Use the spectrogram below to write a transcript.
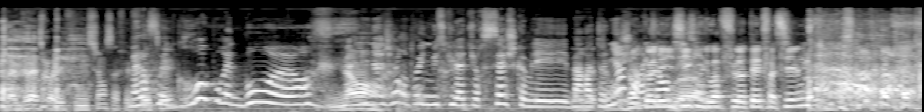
la graisse par définition, ça fait Mais alors, faut flotter. être gros pour être bon. euh, en- Non. Les nageurs ont pas une musculature sèche comme les marathoniens, J'en connais ici qui doivent flotter facilement.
